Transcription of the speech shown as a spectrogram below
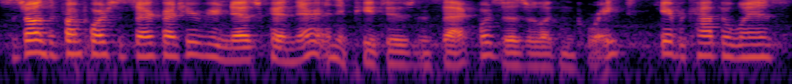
so start with the front portion of the aircraft, you have your nose cone there and the pitot tubes and static ports. Those are looking great. You have your cockpit windows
